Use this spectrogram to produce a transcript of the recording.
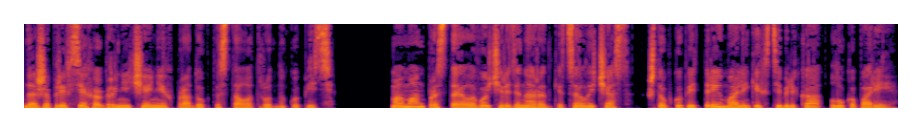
Даже при всех ограничениях продукты стало трудно купить. Маман простояла в очереди на рынке целый час, чтобы купить три маленьких стебелька лука-порея.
